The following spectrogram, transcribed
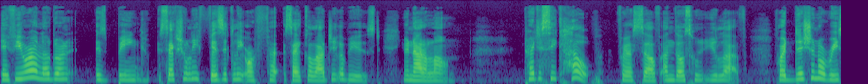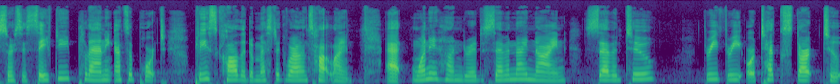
If your loved one is being sexually, physically, or f- psychologically abused, you're not alone. Try to seek help for yourself and those who you love. For additional resources, safety, planning, and support, please call the Domestic Violence Hotline at 1 800 799 7233 or text START to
